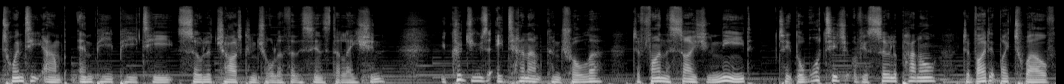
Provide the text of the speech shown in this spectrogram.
20 amp MPPT solar charge controller for this installation. You could use a 10 amp controller to find the size you need, take the wattage of your solar panel, divide it by 12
